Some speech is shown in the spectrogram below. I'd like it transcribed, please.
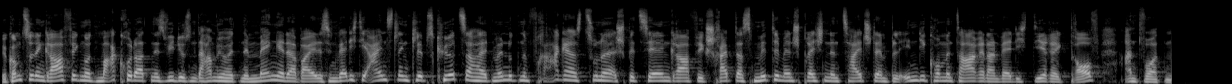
Wir kommen zu den Grafiken und Makrodaten des Videos und da haben wir heute eine Menge dabei. Deswegen werde ich die einzelnen Clips kürzer halten. Wenn du eine Frage hast zu einer speziellen Grafik, schreib das mit dem entsprechenden Zeitstempel in die Kommentare, dann werde ich direkt drauf antworten.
